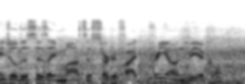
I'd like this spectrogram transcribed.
Angel, this is a Mazda certified pre-owned vehicle.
